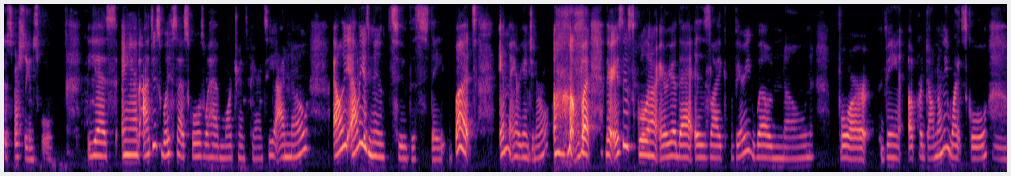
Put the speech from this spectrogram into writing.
especially in school. Yes, and I just wish that schools would have more transparency. I know Allie Allie is new to the state, but in the area in general. but there is this school in our area that is like very well known for being a predominantly white school mm.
